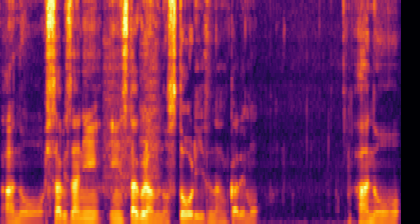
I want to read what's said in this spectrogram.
あの久々にインスタグラムのストーリーズなんかでもあの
